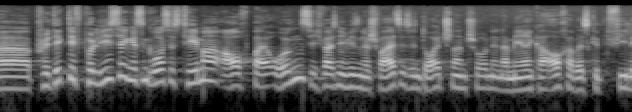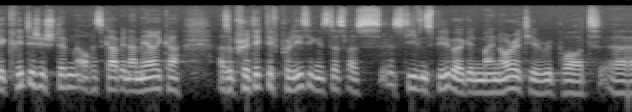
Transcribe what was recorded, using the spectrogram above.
Äh, Predictive Policing ist ein großes Thema, auch bei uns. Ich weiß nicht, wie es in der Schweiz ist, in Deutschland schon, in Amerika auch, aber es gibt viele kritische Stimmen, auch es gab in Amerika. Also Predictive Policing ist das, was Steven Spielberg in Minority Report äh,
